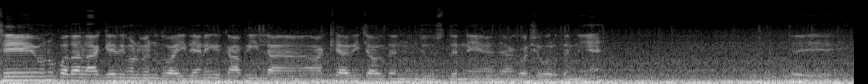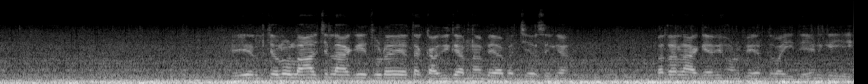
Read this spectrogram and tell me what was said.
ਉੱਥੇ ਉਹਨੂੰ ਪਤਾ ਲੱਗ ਗਿਆ ਵੀ ਹੁਣ ਮੈਨੂੰ ਦਵਾਈ ਦੇਣਗੇ, ਕਾਫੀ ਲਾ- ਆਖਿਆ ਵੀ ਚੱਲ ਤੈਨੂੰ ਜੂਸ ਦਿੰਨੇ ਆ ਜਾਂ ਕੁਝ ਹੋਰ ਦਿੰਨੇ ਆ। ਤੇ ਫੇਰ ਚਲੋ ਲਾਲਚ ਲਾ ਕੇ ਥੋੜਾ ਜਿਹਾ ਧੱਕਾ ਵੀ ਕਰਨਾ ਪਿਆ ਬੱਚਿਆ ਸੀਗਾ। ਪਤਾ ਲੱਗ ਗਿਆ ਵੀ ਹੁਣ ਫੇਰ ਦਵਾਈ ਦੇਣਗੇ ਹੀ।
